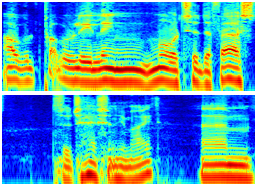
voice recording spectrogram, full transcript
I would probably lean more to the first suggestion you made. Um,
